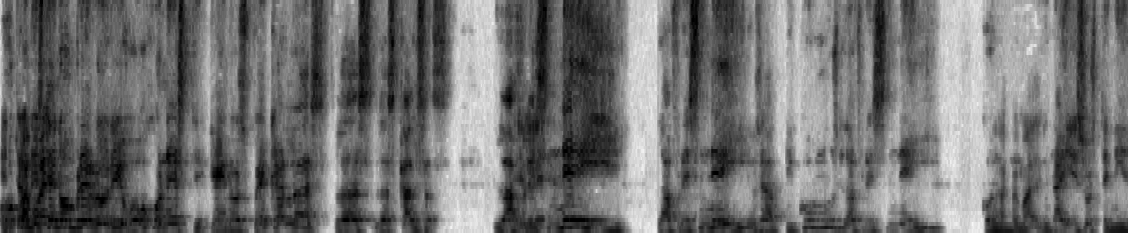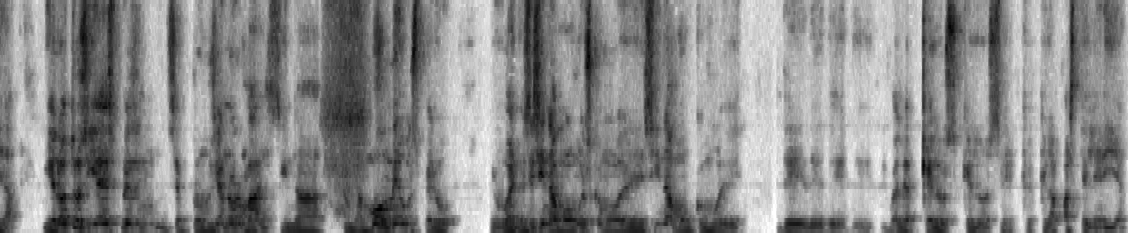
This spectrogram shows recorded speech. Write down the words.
Ojo con este nombre, Rodrigo, ojo con este, que nos puede caer las, las, las calzas. La Fresnei, la Fresnei, o sea, Picunus la Fresnei, con ah, una I sostenida. Y el otro sí después se pronuncia normal, Cinamomeus, pero, pero bueno, ese Cinamomeus como de cinnamon, como de, de, de, de ¿vale? que, los, que, los, eh, que, la pastelería,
